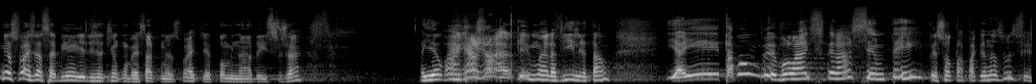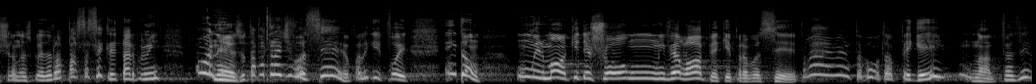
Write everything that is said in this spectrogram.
Meus pais já sabiam, eles já tinham conversado com meus pais, tinha combinado isso já. E eu, ah, que maravilha e tal. E aí, tá bom, eu vou lá esperar, sentei, o pessoal está apagando as luzes, fechando as coisas lá, passa a secretária para mim, ô Onésio, eu estava atrás de você. Eu falei, o que foi? Então, um irmão aqui deixou um envelope aqui para você. Eu falei, ah, tá bom, tá. peguei, nada para fazer,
